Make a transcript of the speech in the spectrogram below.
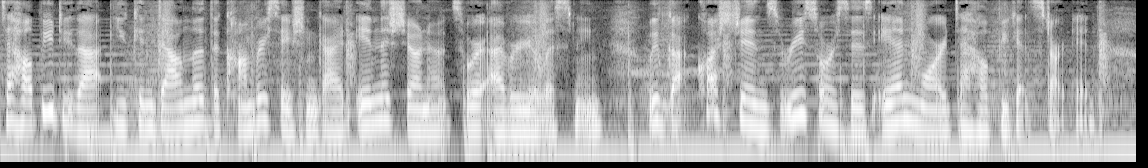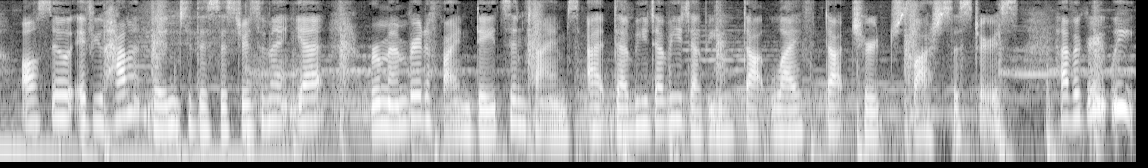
To help you do that, you can download the conversation guide in the show notes wherever you're listening. We've got questions, resources, and more to help you get started. Also, if you haven't been to the Sisters event yet, remember to find dates and times at www.life.church/sisters. Have a great week.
